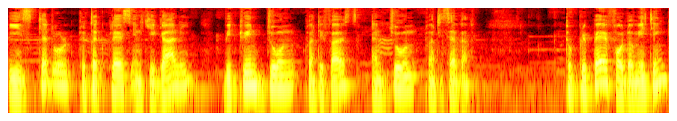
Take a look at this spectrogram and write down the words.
is scheduled to take place in Kigali between June 21st and June 27th. To prepare for the meeting,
